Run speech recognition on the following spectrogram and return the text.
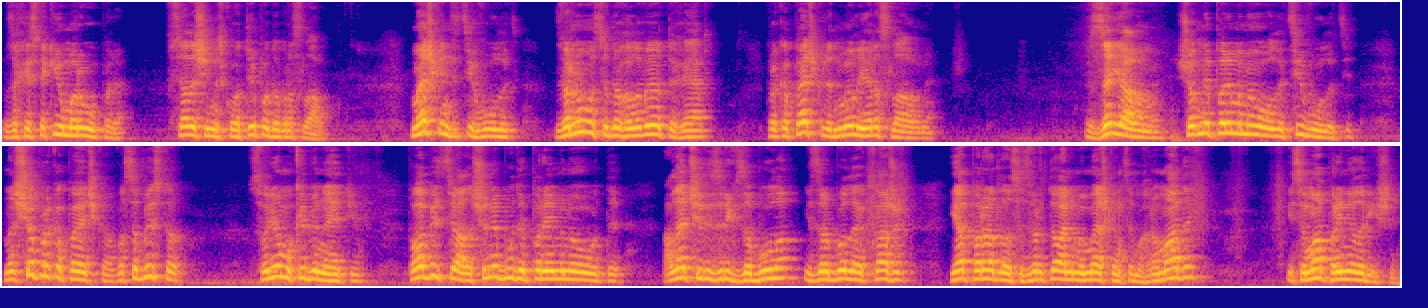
захисників Маріуполя в селищі міського типу Доброслав. Мешканці цих вулиць звернулися до голови ОТГ Прокопечки Людмили Ярославни з заявами, щоб не перейменовували ці вулиці, на що Прокопечка в особисто своєму кабінеті пообіцяла, що не буде перейменовувати, але через рік забула і зробила, як кажуть, я порадилася з віртуальними мешканцями громади і сама прийняла рішення.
